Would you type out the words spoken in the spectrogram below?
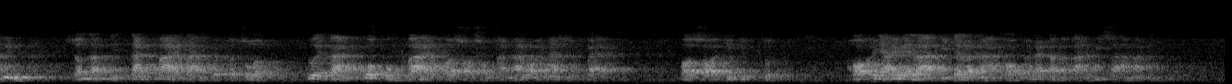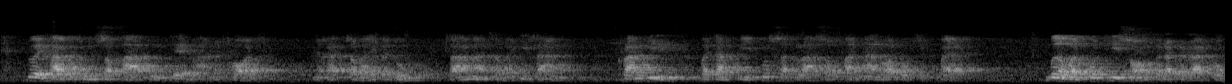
ขึ้นสำหรับติดตั้งป้ายตามกฎกระทรวง ด้วยการควบคุมป้ายพศ 2558 พศจุดจุดจุด ขอขยายเวลาพิจารณาของคณะกรรมการวิสามันด้วยการประชุมสภากรุงเทพมหานครนะครับสมัยประชุมสามัญสมัยที่3ครั้งที่หนึ่งประจำปีพุทธศักราช 2568 เมื่อวันพุธที่ 2 กรกฎาคม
